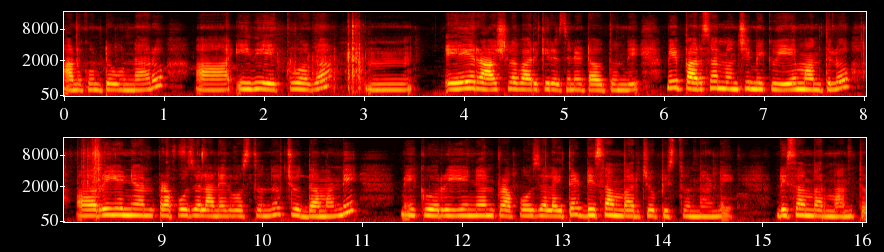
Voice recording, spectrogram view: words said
అనుకుంటూ ఉన్నారు. ఇది ఎక్కువగా ఏ రాశుల వారికి రెజినేట్ అవుతుంది? మీ పర్సన్ నుంచి మీకు ఏ మంత్లో రీయూనియన్ ప్రపోజల్ అనేది వస్తుందో చూద్దామండి. మీకు రీయూనియన్ ప్రపోజల్ అయితే డిసెంబర్ చూపిస్తుందండి. December month.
